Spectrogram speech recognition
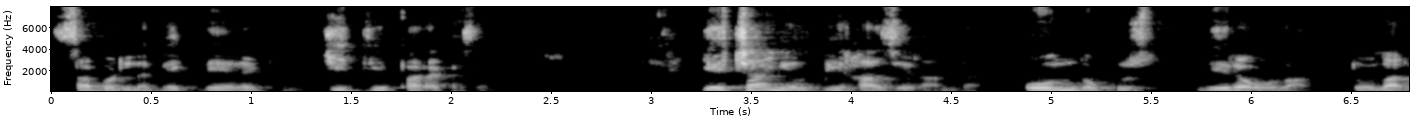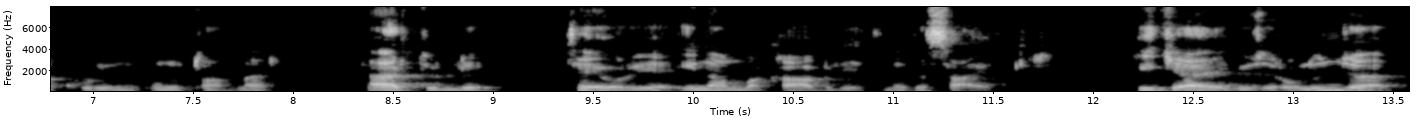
sabırla bekleyerek ciddi para kazanırlar. Geçen yıl 1 Haziran'da 19 lira olan dolar kurunu unutanlar her türlü teoriye inanma kabiliyetine de sahiptir. Hikaye güzel olunca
